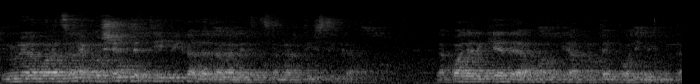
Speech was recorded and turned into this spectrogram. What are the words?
in un'elaborazione cosciente tipica della realizzazione artistica, la quale richiede al contempo alimenta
